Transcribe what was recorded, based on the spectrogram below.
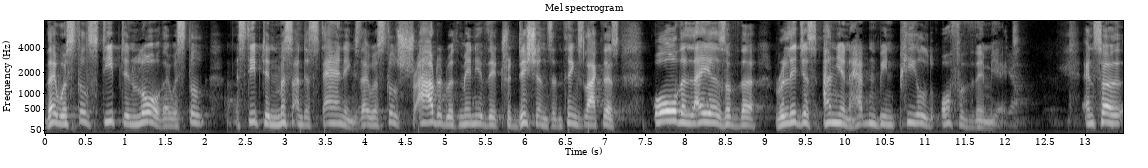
they were still steeped in law. They were still steeped in misunderstandings. They were still shrouded with many of their traditions and things like this. All the layers of the religious onion hadn't been peeled off of them yet. And so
